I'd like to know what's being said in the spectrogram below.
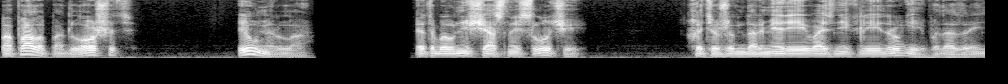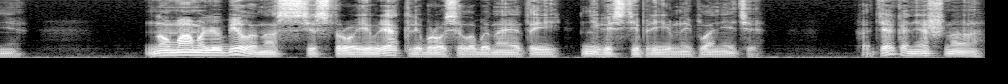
попала под лошадь и умерла. Это был несчастный случай, хоть у жандармерии возникли и другие подозрения. Но мама любила нас с сестрой и вряд ли бросила бы на этой негостеприимной планете. Хотя, конечно,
